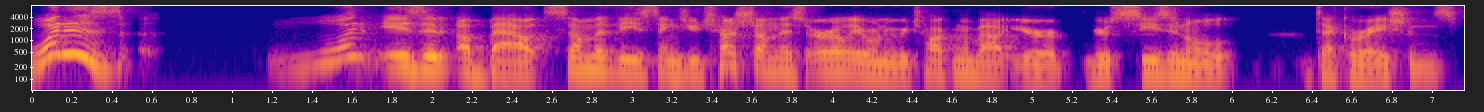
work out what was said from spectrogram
What is what is it about some of these things? You touched on this earlier when we were talking about your your seasonal decorations.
